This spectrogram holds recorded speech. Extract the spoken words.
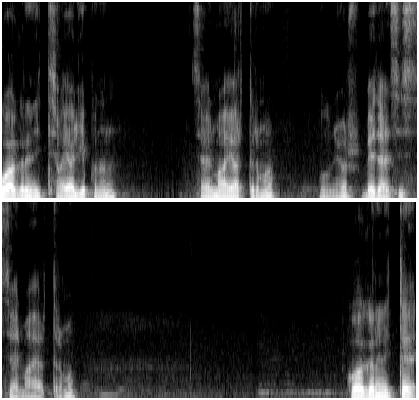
Koa Granit Hayal Yapı'nın sermaye arttırımı bulunuyor. Bedelsiz sermaye arttırımı. Koa Granit'te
